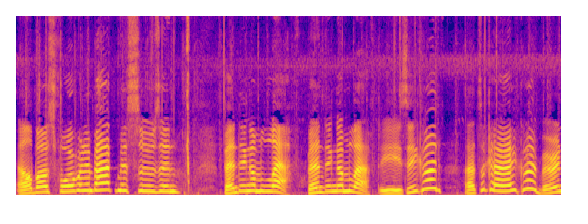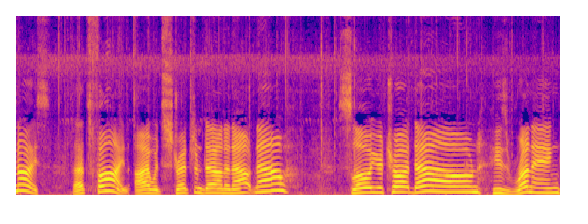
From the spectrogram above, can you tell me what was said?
Elbows forward and back, Miss Susan. Bending them left. Bending them left. Easy, good. That's okay. Good, very nice. That's fine. I would stretch him down and out now. Slow your trot down. He's running.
